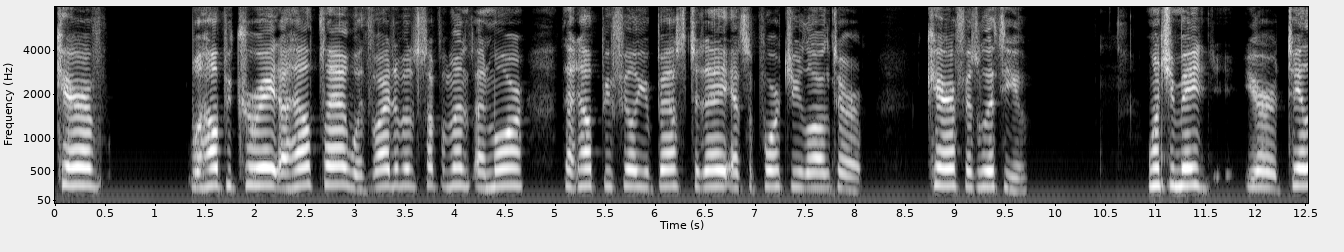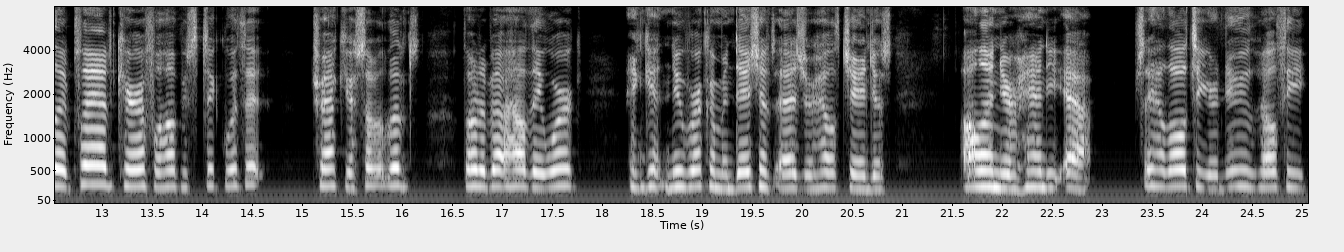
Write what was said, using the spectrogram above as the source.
Care of will help you create a health plan with vitamins, supplements, and more that help you feel your best today and support you long term. Caref is with you. Once you made your tailored plan, Caref will help you stick with it, track your supplements, learn about how they work, and get new recommendations as your health changes, all in your handy app. Say hello to your new healthy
